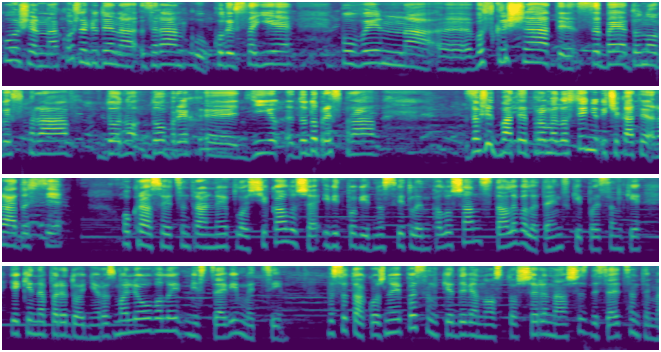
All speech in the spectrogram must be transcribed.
кожна, кожна людина зранку, коли встає, повинна е, воскрешати себе до нових справ, до добрих е, діл, до добрих справ, завжди дбати про милостиню і чекати радості. Окрасою центральної площі Калуша і відповідно світлин калушан стали велетенські писанки, які напередодні розмальовували місцеві митці. Висота кожної писанки 90, ширина 60 см.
